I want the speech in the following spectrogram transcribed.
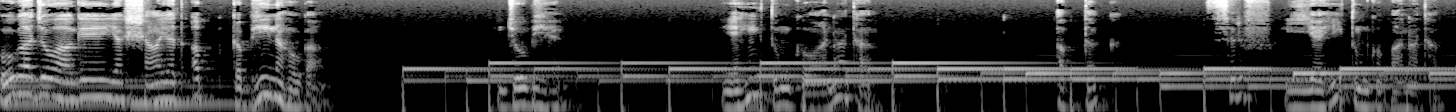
होगा जो आगे या शायद अब कभी ना होगा। जो भी है, यही तुमको आना था। अब तक सिर्फ़ यही तुमको पाना था।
